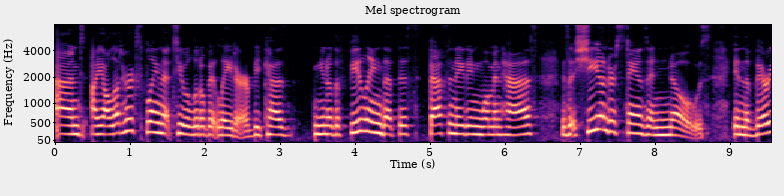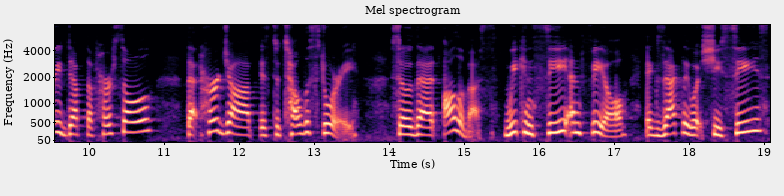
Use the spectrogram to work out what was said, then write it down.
And I'll let her explain that to you a little bit later because you know, the feeling that this fascinating woman has is that she understands and knows in the very depth of her soul that her job is to tell the story so that all of us, we can see and feel exactly what she sees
